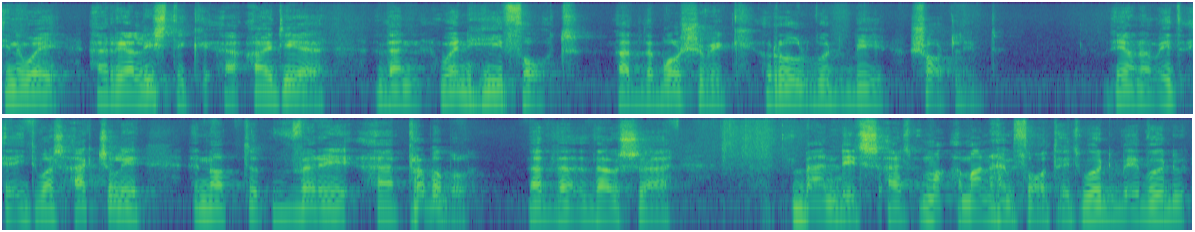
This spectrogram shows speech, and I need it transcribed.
in a way, a realistic idea than when he thought that the Bolshevik rule would be short lived. You know, it, it was actually not very probable that the, those bandits, as Mannerheim thought, it would, it would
